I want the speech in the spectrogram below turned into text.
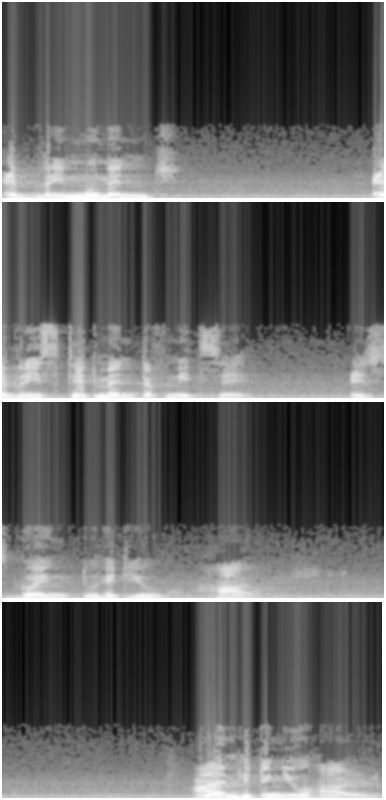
every moment, every statement of Nietzsche is going to hit you hard. I'm hitting you hard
